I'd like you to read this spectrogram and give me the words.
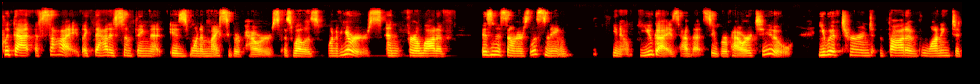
put that aside. Like that is something that is one of my superpowers as well as one of yours. And for a lot of business owners listening, you know, you guys have that superpower too. You have turned thought of wanting to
